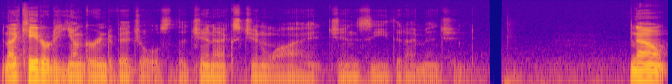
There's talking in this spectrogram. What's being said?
And I cater to younger individuals, the Gen X, Gen Y, Gen Z that I mentioned. Now,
